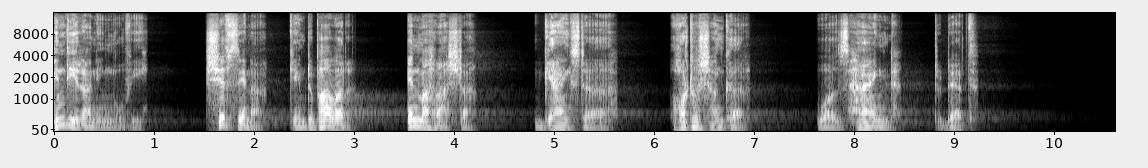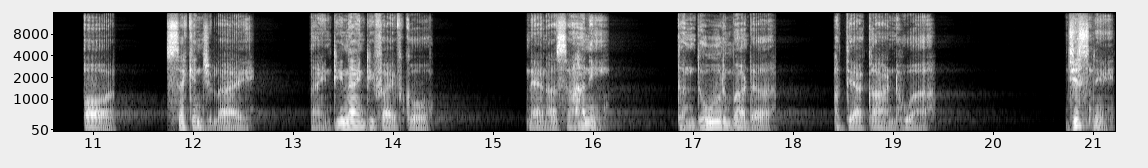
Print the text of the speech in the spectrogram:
Hindi running movie Shiv Sena came to power in Maharashtra gangster Auto Shankar was hanged to death और 2 जुलाई 1995 को नैना सहानी, तंदूर मर्डर हत्याकांड हुआ, जिसने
